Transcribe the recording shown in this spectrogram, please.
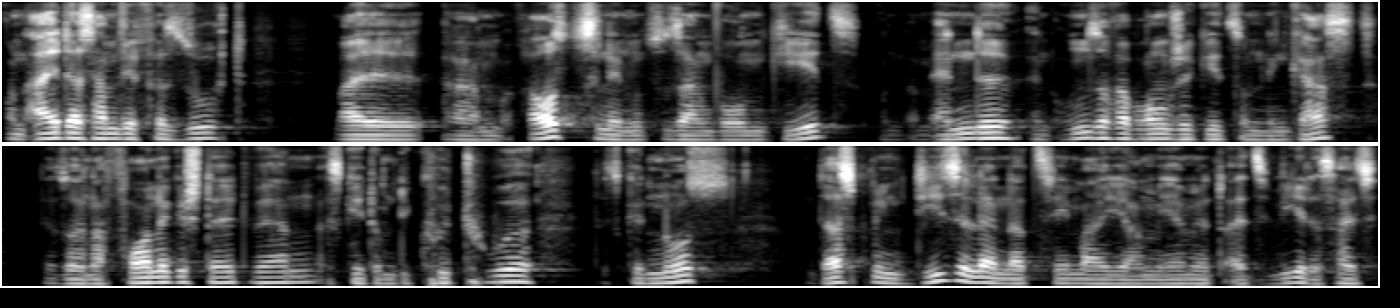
und all das haben wir versucht, mal ähm, rauszunehmen und zu sagen, worum geht's? Und am Ende in unserer Branche geht es um den Gast, der soll nach vorne gestellt werden. Es geht um die Kultur, das Genuss. Und das bringt diese Länder zehnmal ja mehr mit als wir. Das heißt,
